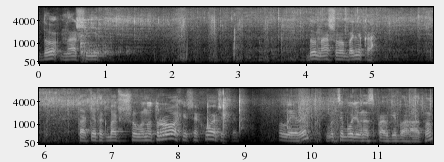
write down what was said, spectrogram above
до нашої до нашого баняка. Так, я так бачу, що воно трохи ще хочеться оливи, бо цибулі в нас справді багато.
